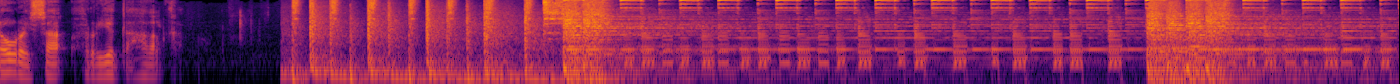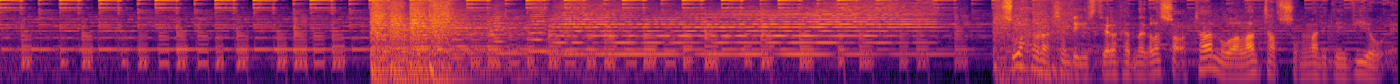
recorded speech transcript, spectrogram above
dhowreysa xorriyadda hadalka subax wanaagsan dhegeystayaal kaad nagala socotaan. Waa laanta af soomaaliga v o a.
